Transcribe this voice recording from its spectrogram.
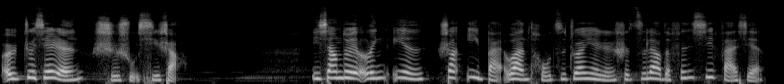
而这些人实属稀少。一项对 LinkedIn 上一百万投资专业人士资料的分析发现，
